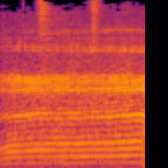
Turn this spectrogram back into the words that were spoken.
음...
